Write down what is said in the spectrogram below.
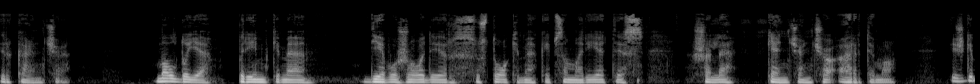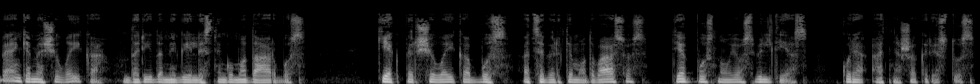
ir kančią. Maldoje priimkime Dievo žodį ir sustokime kaip samarietis šalia kenčiančio artimo. Išgyvenkime šį laiką, darydami gailestingumo darbus. Kiek per šį laiką bus atsivertimo dvasios, tiek bus naujos vilties, kurią atneša Kristus.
